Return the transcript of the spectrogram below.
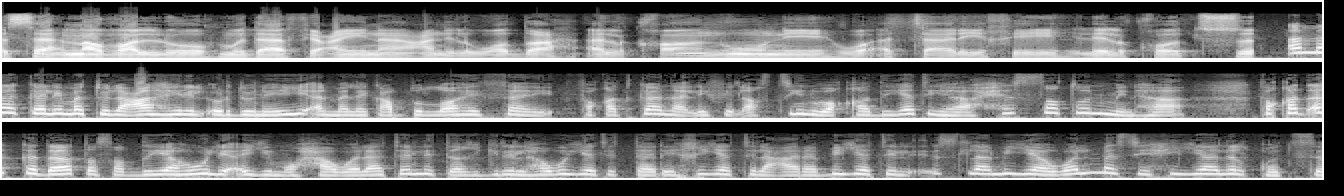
سنظل مدافعين عن الوضع القانوني والتاريخي للقدس. أما كلمة العاهل الأردني الملك عبد الله الثاني فقد كان لفلسطين وقضيتها حصة منها. فقد أكد تصديه لأي محاولات لتغيير الهوية التاريخية العربية الإسلامية والمسيحية للقدس.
